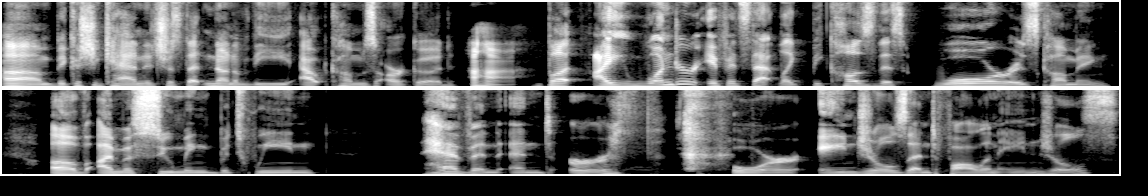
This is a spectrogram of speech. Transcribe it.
Um, because she can, it's just that none of the outcomes are good. Uh huh. But I wonder if it's that, like, because this war is coming, of I'm assuming between heaven and earth, or angels and fallen angels.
